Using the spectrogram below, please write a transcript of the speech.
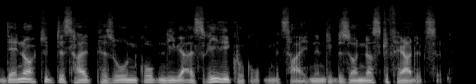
Dennoch gibt es halt Personengruppen, die wir als Risikogruppen bezeichnen, die besonders gefährdet sind.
